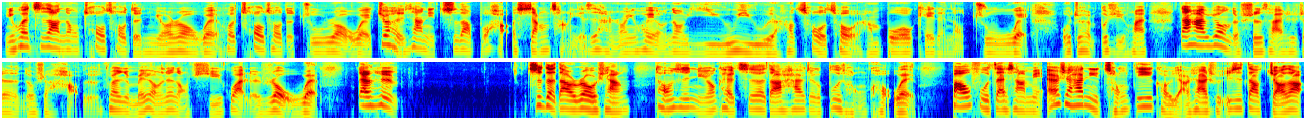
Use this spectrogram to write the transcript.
你会吃到那种臭臭的牛肉味或臭臭的猪肉味，就很像你吃到不好的香肠，也是很容易会有那种油油，然后臭臭，然后不 OK 的那种猪味，我就很不喜欢。但它用的食材是真的都是好的，所以没有那种奇怪的肉味，但是。吃得到肉香，同时你又可以吃得到它这个不同口味包覆在上面，而且它你从第一口咬下去，一直到嚼到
